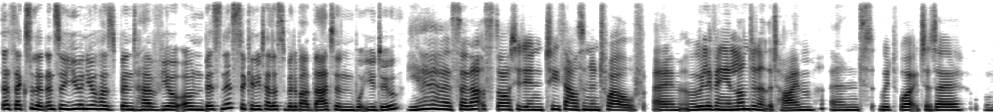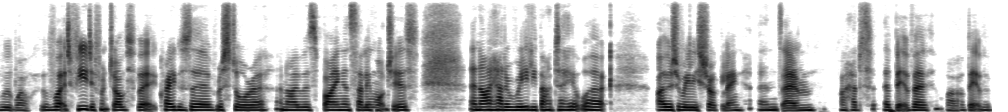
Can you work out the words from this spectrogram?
that's excellent. And so, you and your husband have your own business. So, can you tell us a bit about that and what you do? Yeah. So, that started in 2012. Um, and we were living in London at the time. And we'd worked as a, well, we've worked a few different jobs, but Craig was a restorer and I was buying and selling watches. And I had a really bad day at work. I was really struggling. And, um, I had a bit of a well, a bit of a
